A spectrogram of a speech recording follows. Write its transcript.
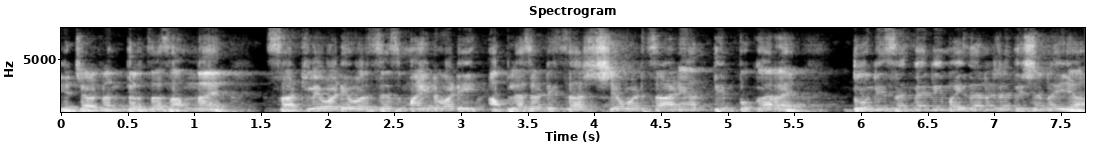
याच्या नंतरचा सामना आहे. साठलेवाडी वर्सेस माईनवाडी आपल्यासाठीचा शेवटचा आणि अंतिम पुकार आहे. दोन्ही संघांनी मैदानाच्या दिशेने या.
